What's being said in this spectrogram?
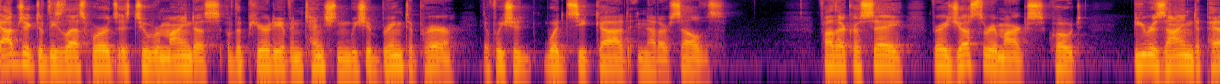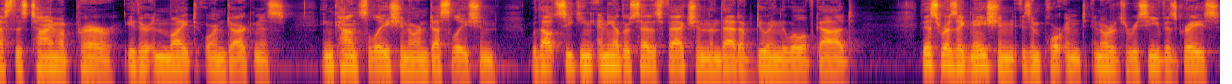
object of these last words is to remind us of the purity of intention we should bring to prayer if we should would seek God and not ourselves. Father Crasset very justly remarks, quote, Be resigned to pass this time of prayer either in light or in darkness, in consolation or in desolation, without seeking any other satisfaction than that of doing the will of God. This resignation is important in order to receive His grace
